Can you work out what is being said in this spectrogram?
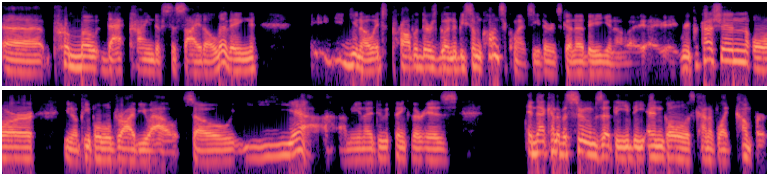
uh, promote that kind of societal living, you know, it's probably there's going to be some consequence. Either it's going to be, you know, a, a, repercussion or, you know, people will drive you out. So, yeah, I mean, I do think there is, and that kind of assumes that the the end goal is kind of like comfort,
